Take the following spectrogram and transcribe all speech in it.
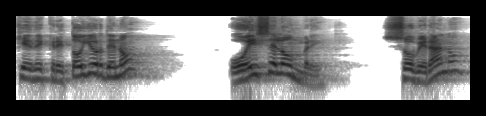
que decretó y ordenó, o es el hombre soberano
